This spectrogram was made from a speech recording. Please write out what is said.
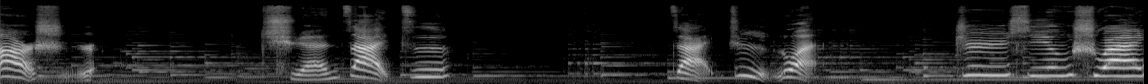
二史。全在兹，载治乱，知兴衰。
